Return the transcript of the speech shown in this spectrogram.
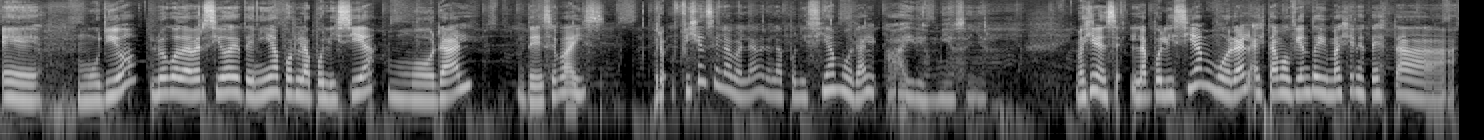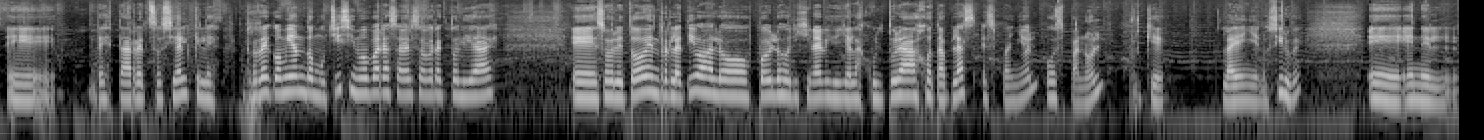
eh, murió luego de haber sido detenida por la policía moral de ese país pero fíjense la palabra, la policía moral. Ay, Dios mío, señor. Imagínense, la policía moral, ahí estamos viendo imágenes de esta, eh, de esta red social que les recomiendo muchísimo para saber sobre actualidades, eh, sobre todo en relativas a los pueblos originarios y a las culturas J español o español, porque la ñ no sirve, eh, en, el,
